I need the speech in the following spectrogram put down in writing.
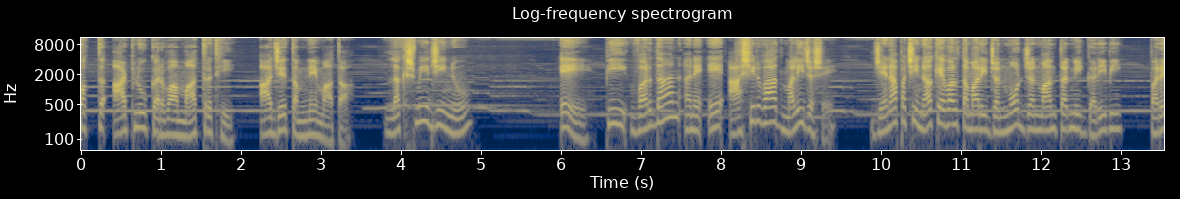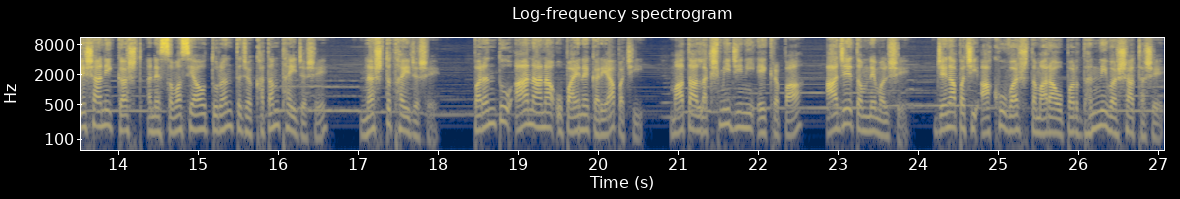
ફક્ત આટલું કરવા માત્રથી આજે તમને માતા. લક્ષ્મીજીનું એ પી વરદાન અને એ આશીર્વાદ મળી જશે. જેના પછી ન કેવલ તમારી જન્મોટ જન્માંતરની ગરીબી, પરેશાની કષ્ટ અને સમસ્યાઓ તુરંત જ ખતમ થઈ જશે, નષ્ટ થઈ જશે. પરંતુ આ નાના ઉપાયને કર્યા પછી, માતા લક્ષ્મીજીની એ કૃપા આજે તમને મળશે. જેના પછી આખું વર્ષ તમારા ઉપર ધનની વર્ષા થશે.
